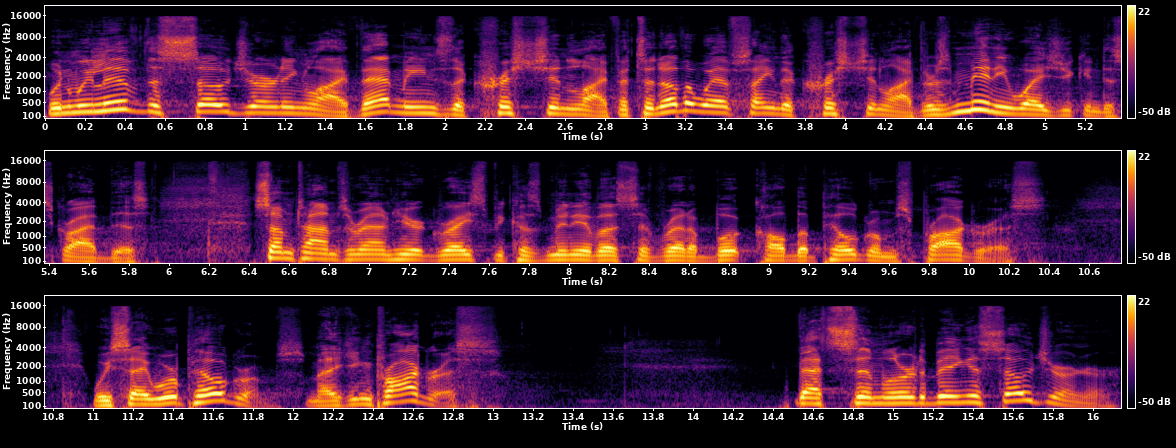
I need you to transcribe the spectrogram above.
When we live the sojourning life, that means the Christian life. It's another way of saying the Christian life. There's many ways you can describe this. Sometimes around here at Grace, because many of us have read a book called The Pilgrim's Progress, we say we're pilgrims making progress. That's similar to being a sojourner.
